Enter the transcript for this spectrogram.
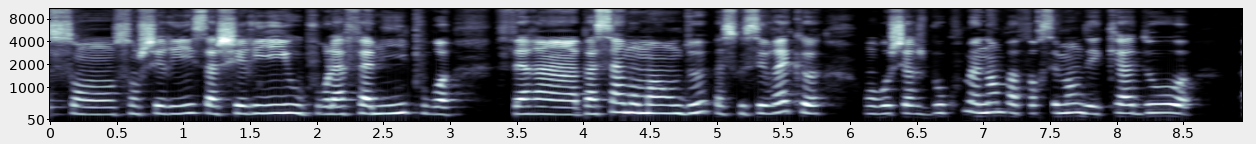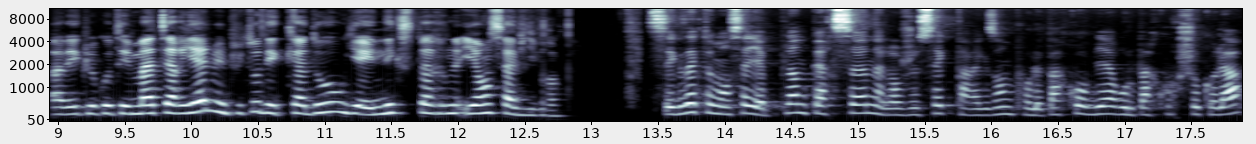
son, son chéri, sa chérie ou pour la famille, pour faire un, passer un moment en deux. Parce que c'est vrai qu'on recherche beaucoup maintenant, pas forcément des cadeaux avec le côté matériel, mais plutôt des cadeaux où il y a une expérience à vivre. C'est exactement ça. Il y a plein de personnes. Alors, je sais que par exemple, pour le parcours bière ou le parcours chocolat,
